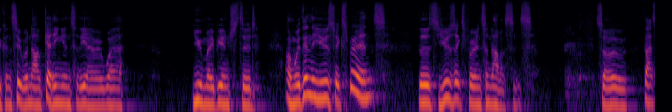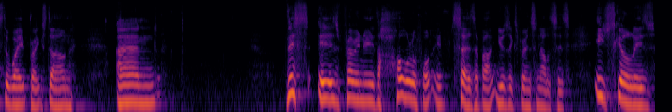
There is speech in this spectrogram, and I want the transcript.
you can see we're now getting into the area where you may be interested. And within the user experience, there's user experience analysis. So that's the way it breaks down. And this is very nearly the whole of what it says about user experience analysis. Each skill is,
